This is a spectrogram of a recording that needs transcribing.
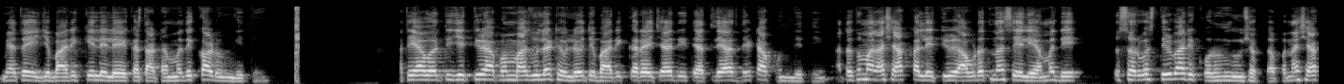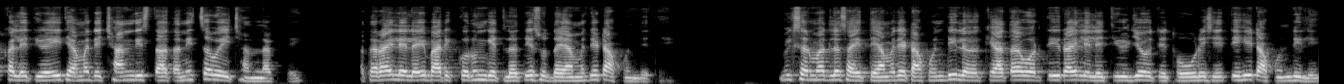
मी आता हे जे बारीक केलेले आहे एका ताटामध्ये काढून घेते. आता यावरती जे तिळ आपण बाजूला ठेवले होते बारीक करायच्या आधी त्यातले अर्धे टाकून देते. आता तुम्हाला अशा अख्खाले तिळ आवडत नसेल यामध्ये तर सर्वच तीळ बारीक करून घेऊ शकता. पण अशा अख्खाले तिळही त्यामध्ये छान दिसतात आणि चवही छान लागते. आता राहिलेलंही बारीक करून घेतलं ते सुद्धा यामध्ये टाकून देते. मिक्सरमधलं साहित्य यामध्ये टाकून दिलं की आता वरती राहिलेले तीळ जे होते थोडेसे तेही टाकून दिले.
